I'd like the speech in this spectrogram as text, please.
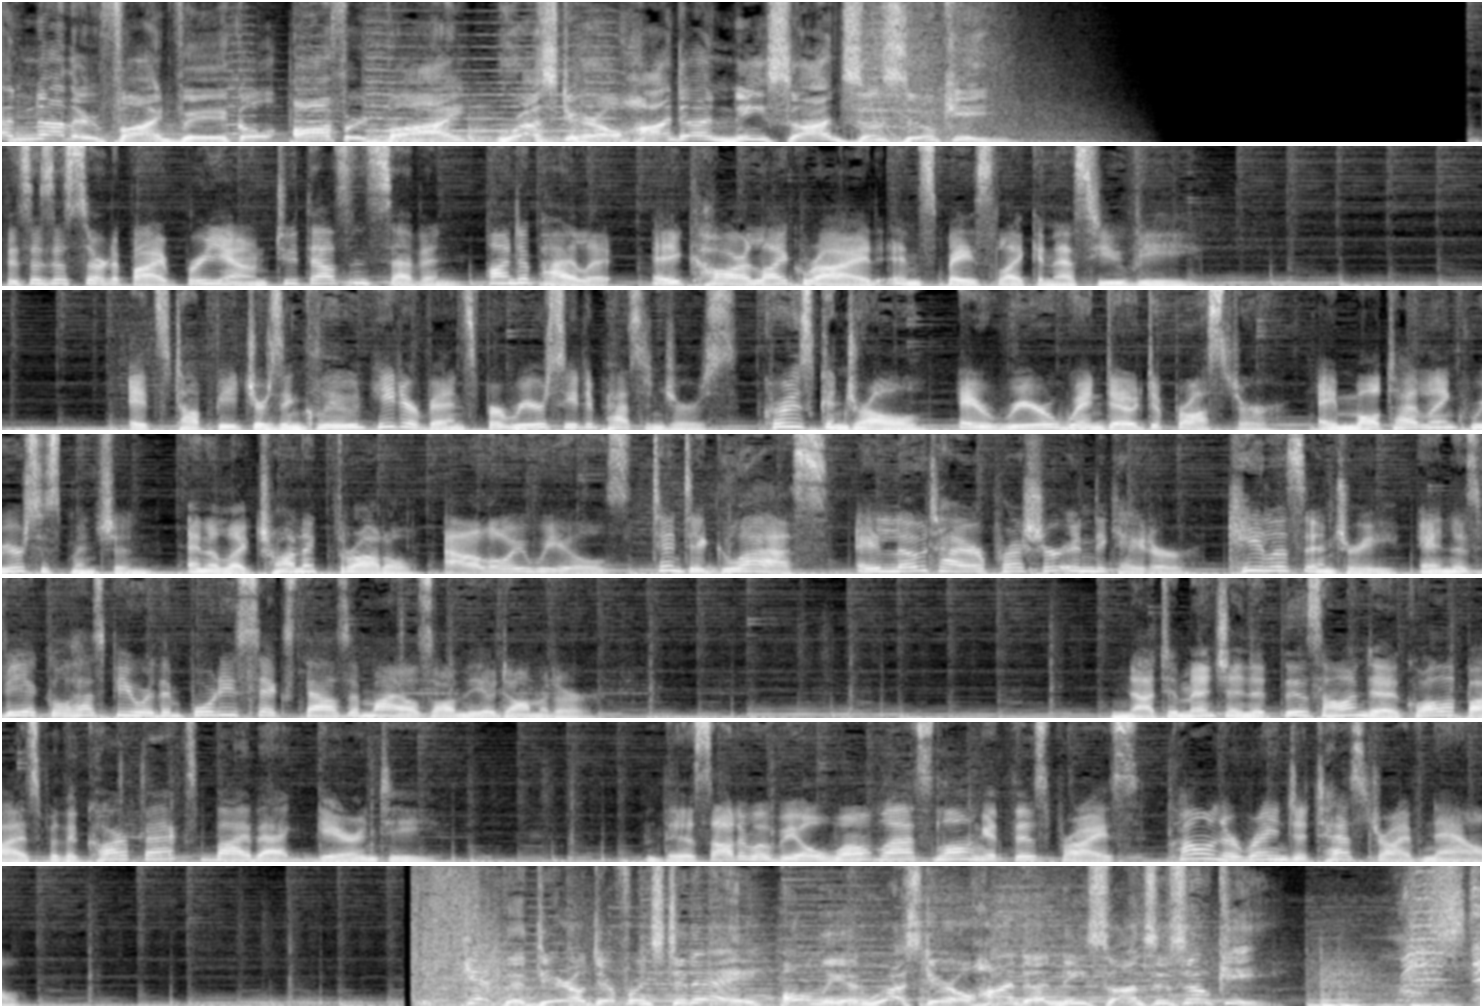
Another fine vehicle offered by Russ Darrow Honda Nissan Suzuki. This is a certified pre-owned 2007 Honda Pilot, a car-like ride in space like an SUV. Its top features include heater vents for rear-seated passengers, cruise control, a rear window defroster, a multi-link rear suspension, an electronic throttle, alloy wheels, tinted glass, a low tire pressure indicator, keyless entry, and this vehicle has fewer than 46,000 miles on the odometer. Not to mention that this Honda qualifies for the Carfax buyback guarantee. This automobile won't last long at this price. Call and arrange a test drive now. Get the Darrow difference today only at Russ Darrow Honda Nissan Suzuki. Russ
